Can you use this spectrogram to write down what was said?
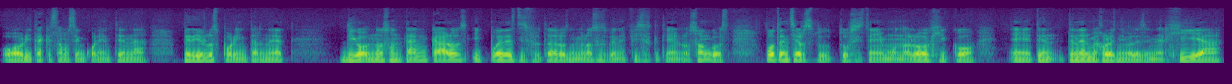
o ahorita que estamos en cuarentena, pedirlos por internet, digo, no son tan caros y puedes disfrutar de los numerosos beneficios que tienen los hongos. Potenciar tu, sistema inmunológico, eh, tener mejores niveles de energía,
